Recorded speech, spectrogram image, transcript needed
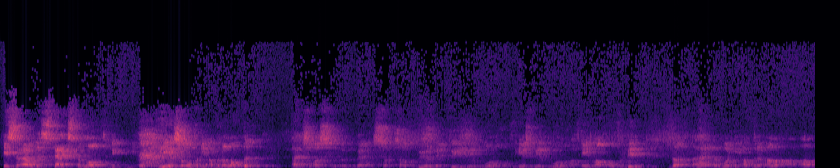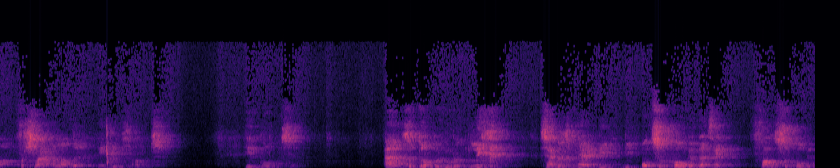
Israël de sterkste land, die, heersen over die andere landen, hè, zoals uh, bij ons zou gebeuren bij de Tweede Wereldoorlog of de Eerste Wereldoorlog, als één land overwint, dan, hè, worden die anderen allemaal, allemaal verslagen landen. Nee, hier is het anders. Hier komen ze. Aangetrokken door het licht. Ze hebben gemerkt, die, die onze goden, dat zijn valse goden.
